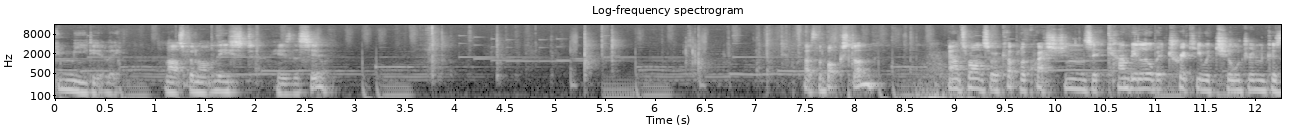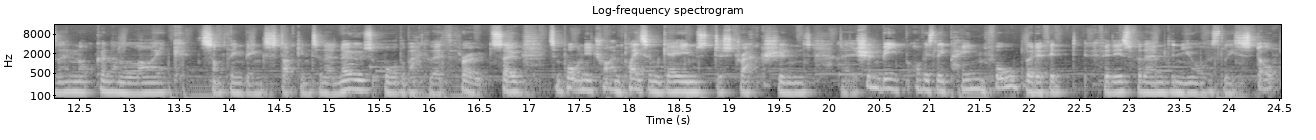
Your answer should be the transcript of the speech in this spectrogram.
immediately. Last but not least, here's the seal. That's the box done. Now to answer a couple of questions, it can be a little bit tricky with children because they're not going to like something being stuck into their nose or the back of their throat. So it's important you try and play some games, distractions. Uh, it shouldn't be obviously painful, but if it if it is for them, then you obviously stop.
